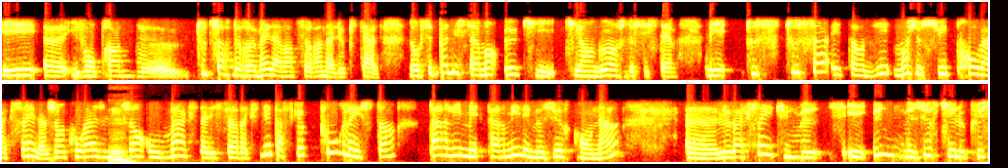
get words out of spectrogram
et euh, ils vont prendre toutes sortes de remèdes avant de se rendre à l'hôpital. Donc c'est pas nécessairement eux qui qui engorgent le système. Mais tout tout ça étant dit, moi je suis pro-vaccin. Là, j'encourage les mmh. gens au max d'aller se faire vacciner parce que pour l'instant, parmi les mesures qu'on a, euh, le vaccin est une, est une mesure qui est le plus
